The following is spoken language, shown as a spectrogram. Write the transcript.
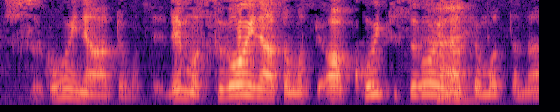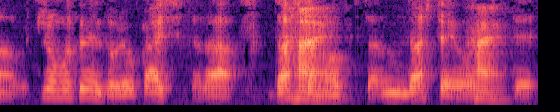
すごいなと思って。でもすごいなと思って、あ、こいつすごいなと思ったのは、うちの娘にそれを返してたら、出したの？はい。って言ったら、うん、出したよって言って、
